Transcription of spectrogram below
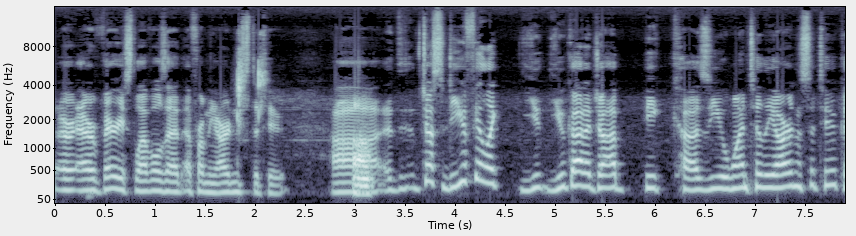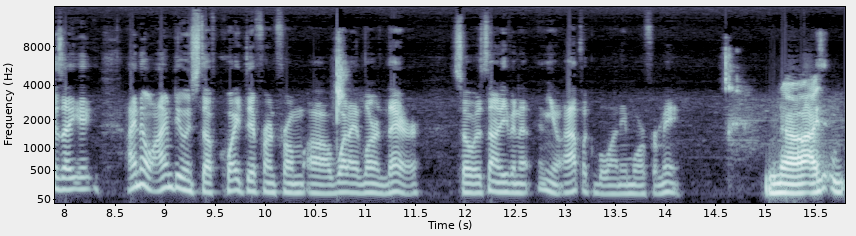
are, are various levels at from the Art Institute. Uh, Justin, do you feel like you you got a job because you went to the Art Institute? Because I I know I'm doing stuff quite different from uh, what I learned there, so it's not even you know applicable anymore for me. No, I.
